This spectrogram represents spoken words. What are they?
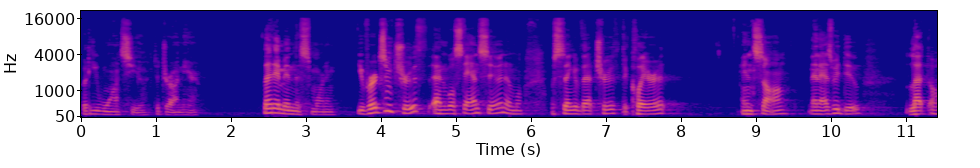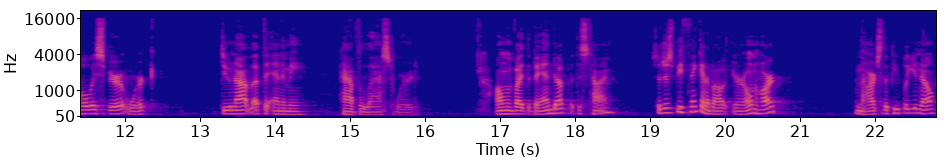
but he wants you to draw near. Let him in this morning. You've heard some truth, and we'll stand soon and we'll, we'll sing of that truth, declare it in song. And as we do, let the Holy Spirit work. Do not let the enemy have the last word. I'll invite the band up at this time. So just be thinking about your own heart and the hearts of the people you know.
